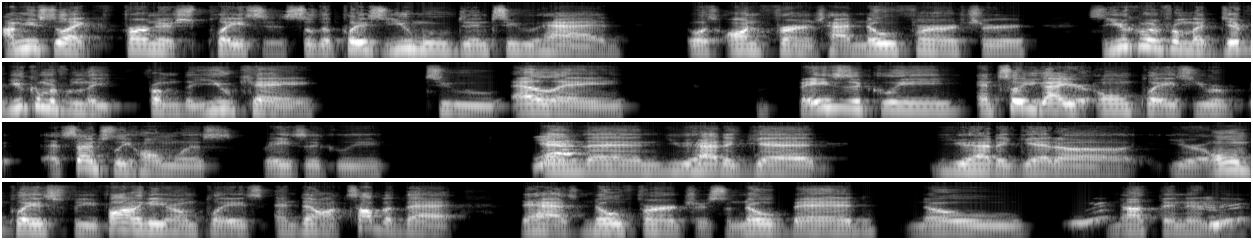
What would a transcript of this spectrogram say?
I'm used to like furnished places. So the place you moved into had it was unfurnished, had no furniture. So you're coming from a different, you're coming from the from the UK to LA, basically until you got your own place, you were essentially homeless, basically. yeah. And then you had to get you had to get uh your own place for you finally get your own place, and then on top of that, it has no furniture, so no bed, no. Nothing in there.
